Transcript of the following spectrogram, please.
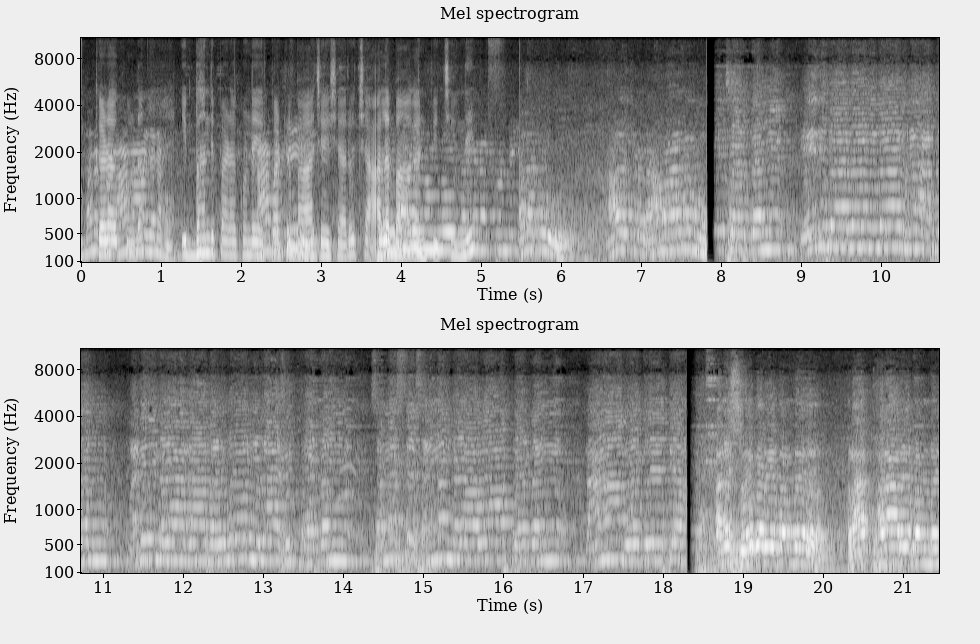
ఎక్కడ కూడా ఇబ్బంది పడకుండా ఏర్పాట్లు బాగా చేశారు. చాలా బాగా అనిపించింది. సమస్త అనే శ్లోక రూపంలో ప్రార్థనా రూపంలో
